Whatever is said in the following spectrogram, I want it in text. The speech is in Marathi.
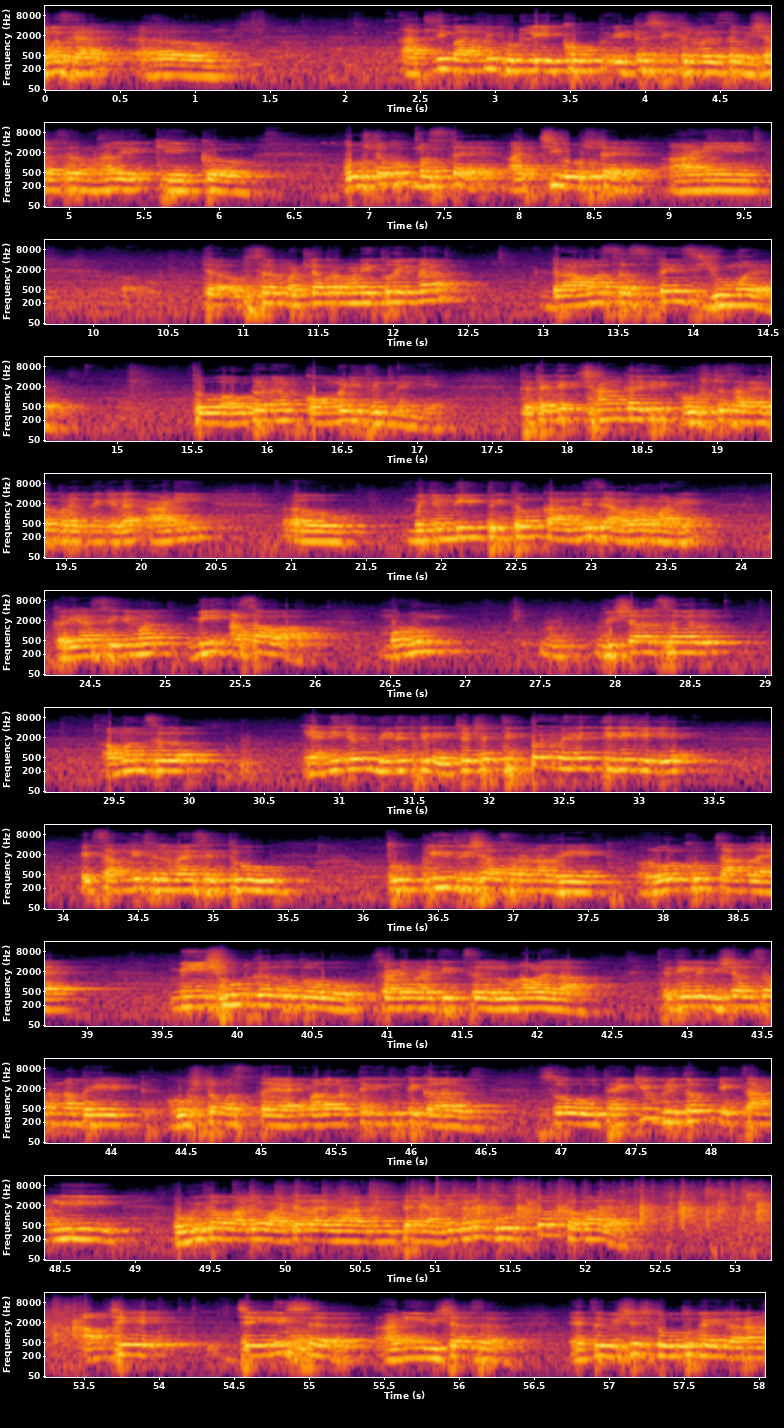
नमस्कार. आतली बातमी फुटली खूप इंटरेस्टिंग फिल्म जसं विशाल सर म्हणाले की एक गोष्ट खूप मस्त आहे. आजची गोष्ट आहे. आणि सर म्हटल्याप्रमाणे तो एक ना ड्रामा सस्पेन्स ह्युमर आहे. तो out and out comedy film नाही आहे तर त्यात एक छान काहीतरी गोष्ट सांगण्याचा प्रयत्न केला आहे आणि म्हणजे मी प्रीतम कागनेचे आभार मानेन. कारण या सिनेमात मी असावा. म्हणून विशाल सर अमन सर यांनी जेवढी मेहनत केली याच्यापेक्षा तिप्पट मेहनत तिने केली आहे. एक चांगली फिल्म आहे सेतू तू प्लीज विशाल सरांना भेट. रोल खूप चांगला आहे. मी शूट करत होतो साडेबारा लोणावळ्याला. तर तिकडे विशाल सरांना भेट. गोष्ट मस्त आहे. आणि मला वाटतं की तू ते करावीस. So thank you Pritam. एक चांगली भूमिका माझ्या वाट्याला ह्या निमित्ताने आली. कारण गोष्ट कमाल आहे. आमचे जयनीश सर आणि विशाल सर यांचं विशेष कौतुक आहे. कारण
